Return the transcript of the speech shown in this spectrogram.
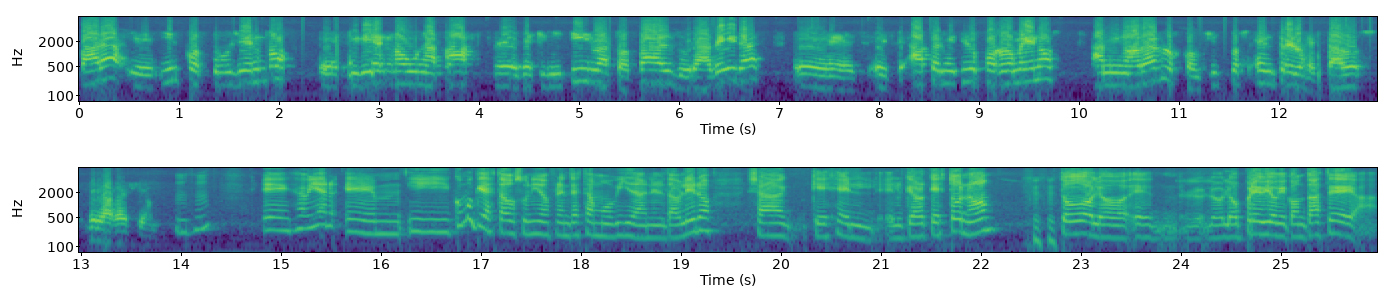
para ir construyendo, si bien no una paz eh, definitiva, total, duradera, eh, ha permitido por lo menos aminorar los conflictos entre los estados de la región. Eh, Javier, em, ¿y cómo queda Estados Unidos frente a esta movida en el tablero, ya que es el, el que orquestó, ¿no? Todo lo, lo, previo que contaste a,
